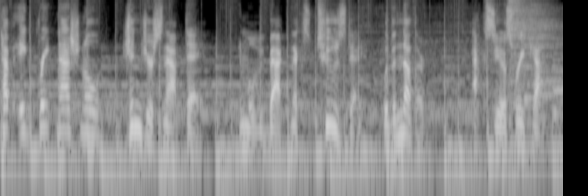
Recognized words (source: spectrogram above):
Have a great National Ginger Snap Day, and we'll be back next Tuesday with another Axios Recap.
